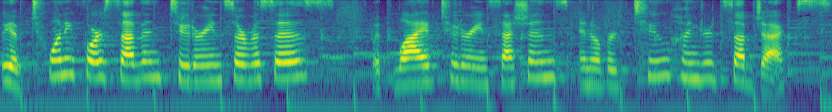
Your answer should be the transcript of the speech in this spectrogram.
We have 24-7 tutoring services with live tutoring sessions in over 200 subjects.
